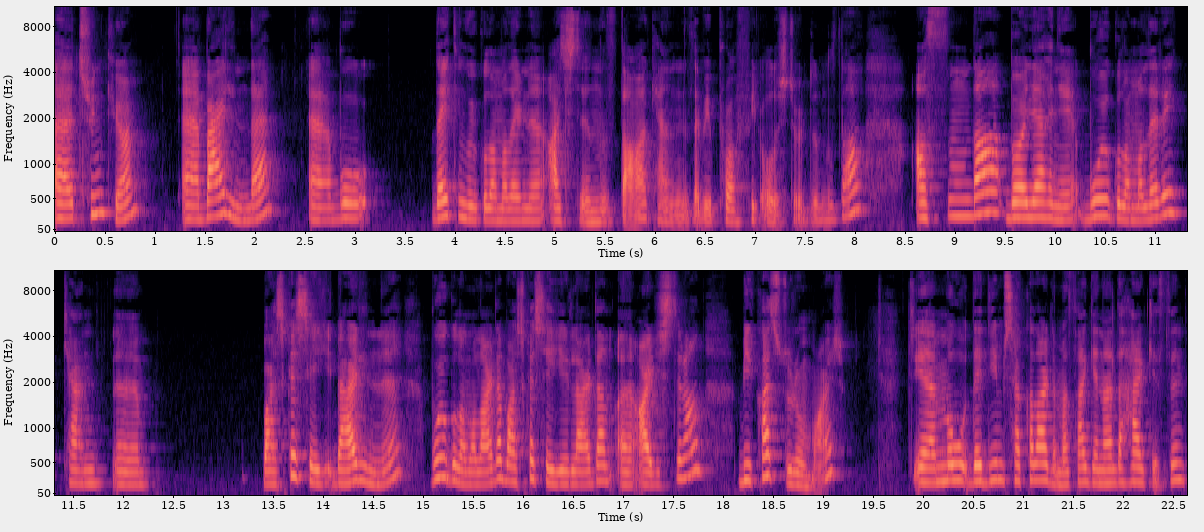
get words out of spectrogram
E, çünkü e, Berlin'de e, bu dating uygulamalarını açtığınızda, kendinize bir profil oluşturduğunuzda aslında böyle hani bu uygulamaları kendi e, başka şehir Berlin'i bu uygulamalarda başka şehirlerden e, ayrıştıran birkaç durum var. Bu dediğim şakalar da mesela genelde herkesin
